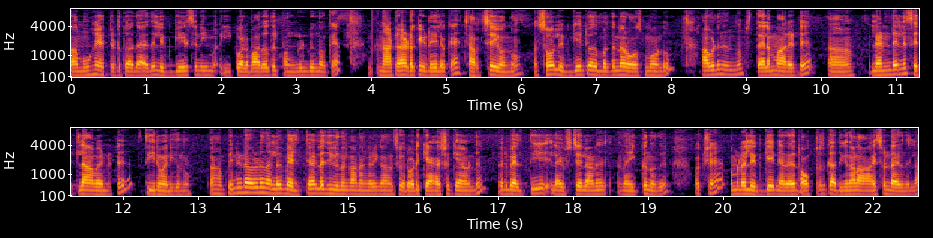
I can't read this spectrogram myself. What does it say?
സമൂഹം ഏറ്റെടുത്തു. അതായത് ലിഡ്ഗേറ്റ്സിന് ഈ കൊലപാതകത്തിൽ പങ്കുണ്ടെന്നൊക്കെ നാട്ടുകാരുടെയൊക്കെ ഇടയിലൊക്കെ ചർച്ചയായി വന്നു സോ ലിഡ്ഗേറ്റും അതുപോലെ തന്നെ റോസ്മോണ്ടും അവിടെ നിന്നും സ്ഥലം മാറിയിട്ട് ലണ്ടനിൽ സെറ്റിൽ ആവാൻ വേണ്ടിയിട്ട് തീരുമാനിക്കുന്നു. പിന്നീട് അവരുടെ നല്ല വെൽത്തി ആയിട്ടുള്ള ജീവിതം കാണാൻ കഴിയും. കാരണം ഒരുപാട് ക്യാഷ് ഒക്കെ ആയതുകൊണ്ട് ഒരു വെൽത്തി ലൈഫ് സ്റ്റൈലാണ് നയിക്കുന്നത്. പക്ഷേ നമ്മുടെ ലിഡ്ഗേറ്റിന് അതായത് ഡോക്ടർക്ക് അധികം നാൾ ആയുസ് ഉണ്ടായിരുന്നില്ല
